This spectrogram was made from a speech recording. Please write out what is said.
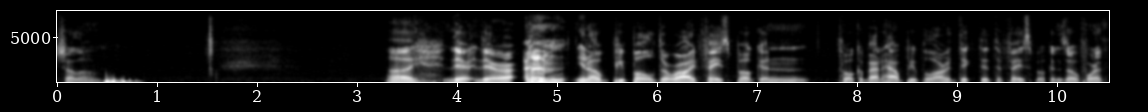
Shabbat Shalom. Uh, there, there are, you know, people deride Facebook and talk about how people are addicted to Facebook and so forth,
